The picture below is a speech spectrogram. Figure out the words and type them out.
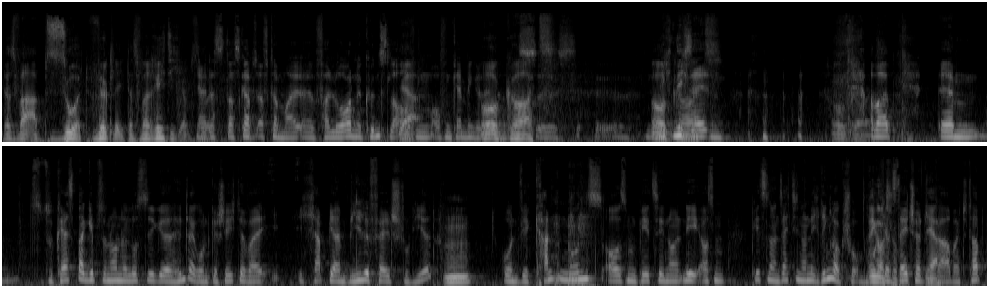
das war absurd, wirklich. Das war richtig absurd. Ja, das, das gab es öfter mal. Äh, verlorene Künstler Ja. auf dem, auf dem Campinggelände. Oh Gott. Das ist äh, Oh nicht, nicht Gott. selten. oh Gott. Aber ähm, zu Casper gibt es noch eine lustige Hintergrundgeschichte, weil ich, ich habe ja in Bielefeld studiert Mhm. Und wir kannten uns aus dem PC 9, nee, aus dem PC 69 noch nicht Ringlock Show, wo Ringlock ich als Stagehand ja. gearbeitet habe,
